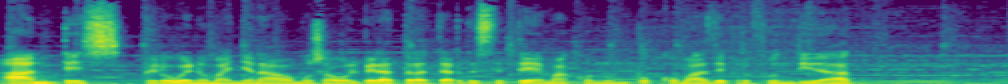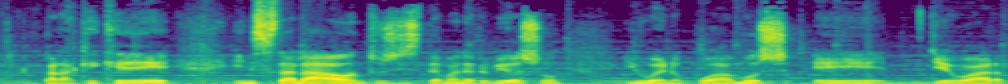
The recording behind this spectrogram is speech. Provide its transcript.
antes, pero bueno, mañana vamos a volver a tratar de este tema con un poco más de profundidad para que quede instalado en tu sistema nervioso y bueno, podamos eh, llevar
